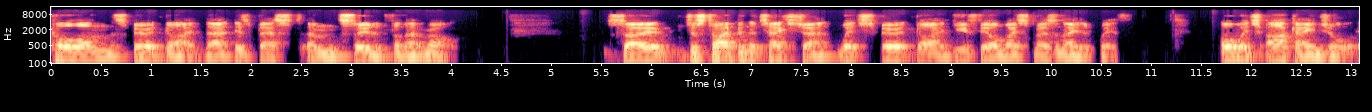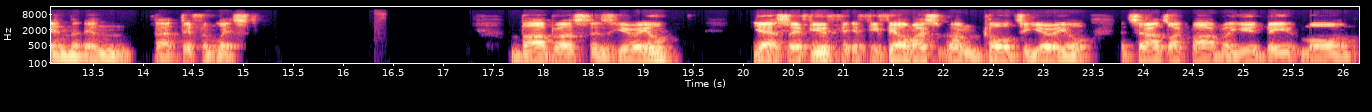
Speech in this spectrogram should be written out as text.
call on the spirit guide that is best um, suited for that role. So just type in the text chat which spirit guide you feel most resonated with, or which archangel in the, in that different list. Barbara says Uriel. Yeah, so if you if you feel most um called to Uriel, it sounds like Barbara, you'd be more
